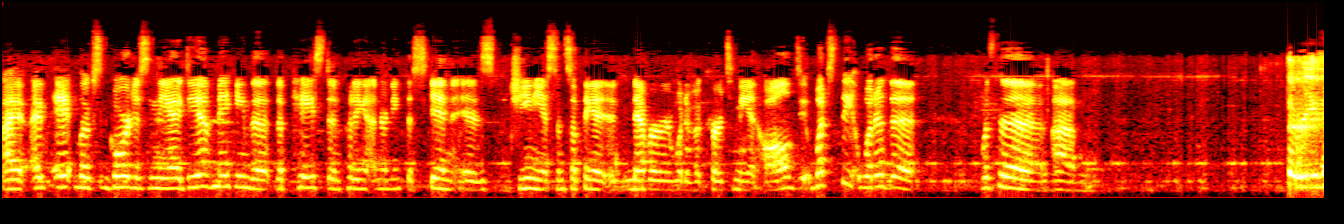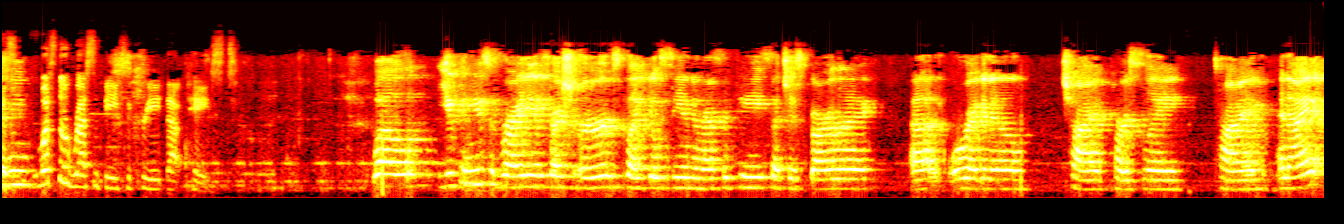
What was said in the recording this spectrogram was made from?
I, I, it looks gorgeous, and the idea of making the, the paste and putting it underneath the skin is genius, and something that it never would have occurred to me at all. Do, what's the what are the what's the um, the reasoning, what's the recipe to create that paste? Well, you can use a variety of fresh herbs like you'll see in the recipe, such as garlic, uh, oregano, chive, parsley, thyme. And I,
